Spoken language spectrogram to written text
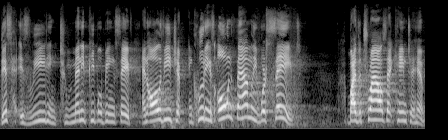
this is leading to many people being saved. And all of Egypt, including his own family, were saved by the trials that came to him.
